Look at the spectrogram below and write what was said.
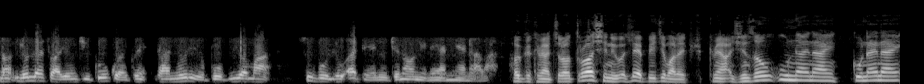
နော်လွတ်လပ်စွာယုံကြည်ကိုးကွယ်ခွင့်ဒါမျိုးတွေကိုပို့ပြီးတော့မှစုဖို့လိုအပ်တယ်လို့ကျွန်တော်အနေနဲ့မြင်တာပါဟုတ်ကဲ့ခင်ဗျာကျွန်တော်သရရှင်တွေကိုအလှည့်ပေးကြပါလေခင်ဗျာအရင်ဆုံးဦးနိုင်နိုင်ကိုနိုင်နိုင်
